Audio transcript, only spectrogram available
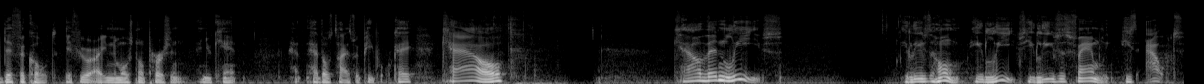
difficult if you're an emotional person and you can't ha- have those ties with people. Okay. Cal, Cal then leaves. He leaves the home. He leaves. He leaves his family. He's out.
